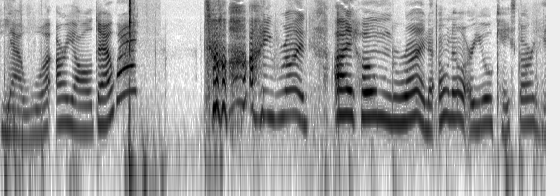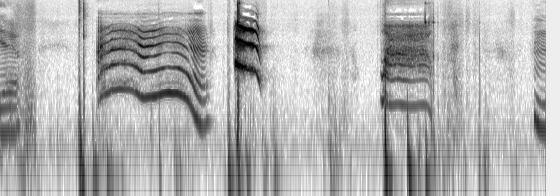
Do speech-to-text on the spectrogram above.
Yeah, what are y'all doing? I run. I homed run. Oh no, are you okay, Scar? Yeah. Ah! Wow. Hmm.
